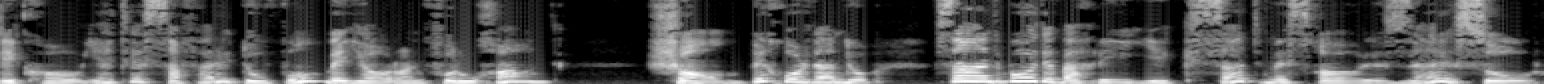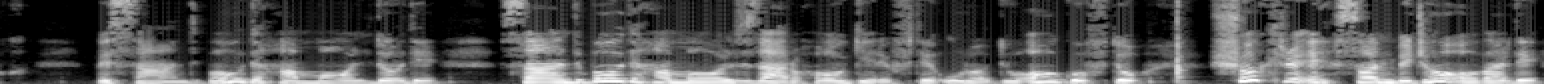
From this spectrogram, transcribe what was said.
حکایت سفر دوم به یاران فروخاند شام بخوردند و سندباد بحری یکصد مسقال زر سرخ به سندباد حمال داده سندباد حمال زرها گرفته او را دعا گفت و شکر احسان به جا آورده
